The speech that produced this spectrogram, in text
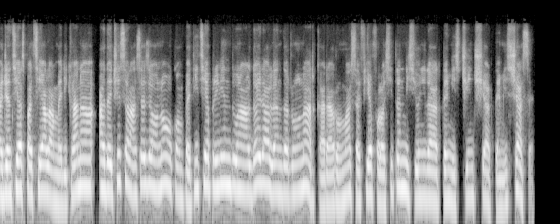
Agenția Spațială Americană a decis să lanseze o nouă competiție privind un al doilea lander lunar, care ar urma să fie folosit în misiunile Artemis 5 și Artemis 6.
